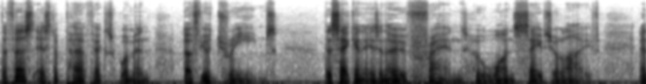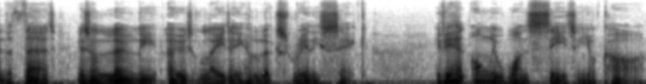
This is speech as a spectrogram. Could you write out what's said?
The first is the perfect woman of your dreams. The second is an old friend who once saved your life. And the third is a lonely old lady who looks really sick. If you had only one seat in your car,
